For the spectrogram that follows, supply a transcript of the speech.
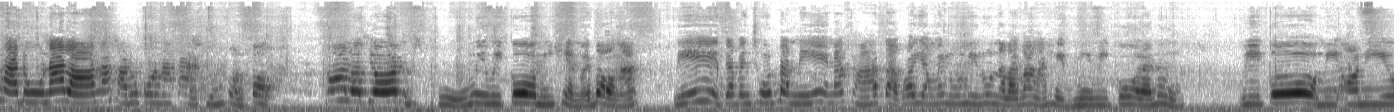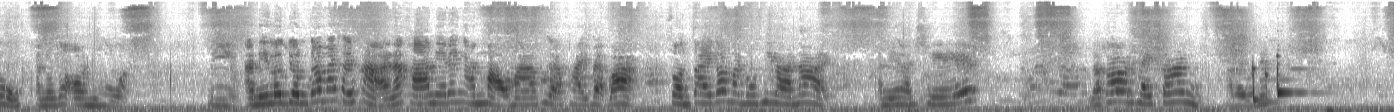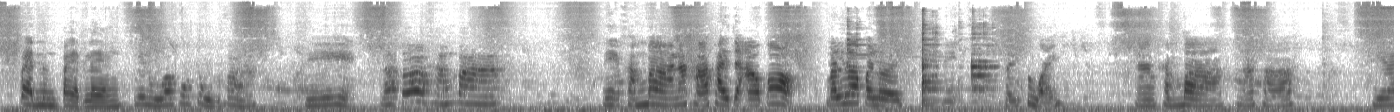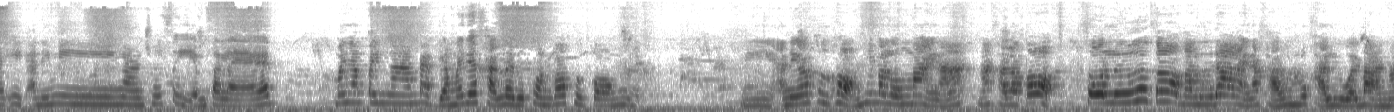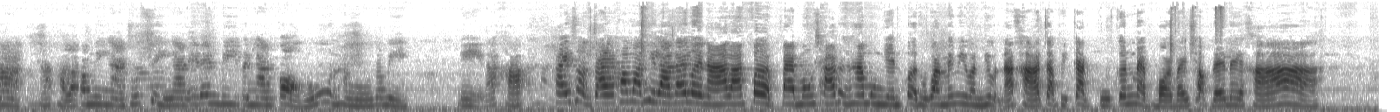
พาดูหน้าร้านนะคะ ทุกคนอากาศครึ้มฝนตกท่อรถยนต์หูมีวีโก้มีเขียนไว้บอกนะ นี่จะเป็นชุดแบบนี้นะคะ แต่ก็ยังไม่รู้มีรุ่นอะไรบ้างนะเห็นมีวีโก้แล้วหนึ่งวีโก้มีออนิวอันนู้นก็ออนิวอะนี่อันนี้รถยนต์ก็ไม่เคยขายนะคะอันนี้ได้งานเหมามาเผื่อใครแบบว่าสนใจก็มาดูที่ร้านได้ อันนี้นะเชฟแล้วก็ไททันอะไรวะเนี่ย แปดหนึ่งแปดแรง ไม่รู้ว่าพูดถูกหรือเปล่านะ นี่ แล้วก็คัมบาร์นี่คัมบาร์นะคะ ใครจะเอาก็มาเลือกไปเลย นี่สวยๆ งานคัมบาร์นะคะ มีอะไรอีก อันนี้มีงานชุดสีเอ็มสแลดมันยังเป็นงานแบบยังไม่ได้คัดเลยทุกคนก็คือกองอยู่เนี่ย นี่ อันนี้ก็คือของที่มาลงใหม่นะนะคะ แล้วก็โซนลื้อก็มาลื้อได้ นะคะลูกค้าลือไว้บานมากนะคะ แล้วก็มีงานชุดสีงานเอเดนบีเป็นงานกล่องนู่นทางนู้นก็มีนี่นะคะ ใครสนใจเข้ามาที่ร้านได้เลยนะ ร้านเปิด8โมงเช้าถึง5โมงเย็นเปิดทุกวันไม่มีวันหยุดนะคะจับพิกัด Google Map บอยไบช็อปได้เลยค่ะ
